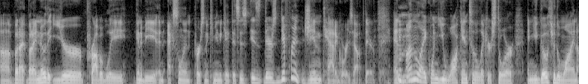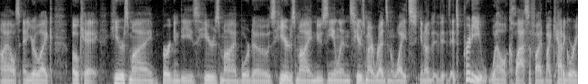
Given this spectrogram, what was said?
uh, but I but I know that you're probably going to be an excellent person to communicate this. Is is there's different gin categories out there, and mm-hmm. unlike when you walk into the liquor store and you go through the wine aisles and you're like, okay, here's my Burgundies, here's my Bordeaux's, here's my New Zealand's, here's my reds and whites. You know, it's pretty well classified by category.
